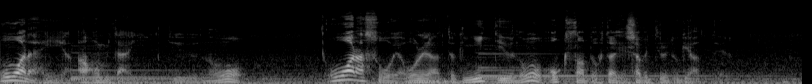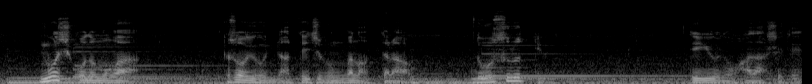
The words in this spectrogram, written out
終わらへんやアホみたいにっていうのを終わらそうや俺らの時にっていうのを奥さんと2人で喋ってる時あって。もし子供がそういう風になって自分がなったらどうするっていうっていうのを話してて。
